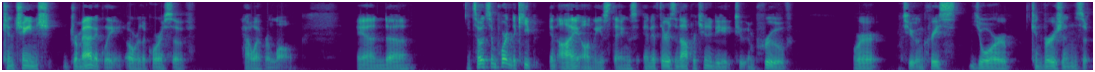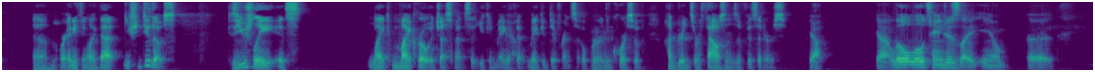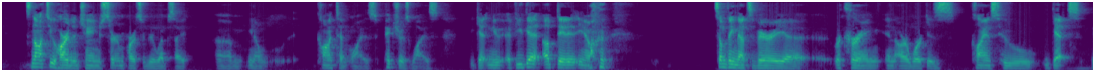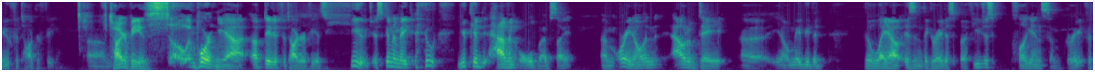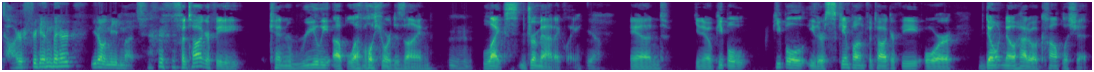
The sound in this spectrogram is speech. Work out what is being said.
can change dramatically over the course of however long. And uh, and so it's important to keep an eye on these things. And if there's an opportunity to improve or to increase your conversions um, or anything like that, you should do those. Because usually it's like micro adjustments that you can make Yeah. that make a difference over the Mhm. course of hundreds or thousands of visitors. yeah, yeah, little little changes like you know, uh, it's not too hard to change certain parts of your website. Um, you know, content wise, pictures wise, get new if you get updated. You know, something that's very uh, recurring in our work is clients who get new photography. Um, Photography is so important. yeah, updated photography is huge. It's going to make you could have an old website, um, or you know, an out of date. Uh, you know, maybe the the layout isn't the greatest, but if you just plug in some great photography in there, you don't need much. Photography can really up level your design hmm like dramatically. Yeah. And you know, people people either skimp on photography or don't know how to accomplish it.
